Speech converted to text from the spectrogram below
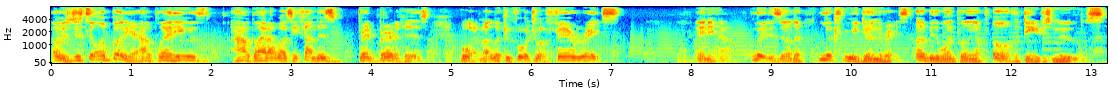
I was just telling Buddy here how glad he was, how glad I was he found this red bird of his. Boy, am I looking forward to a fair race. Anyhow, Lady Zelda, look for me during the race. I'll be the one pulling off all the dangerous moves.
